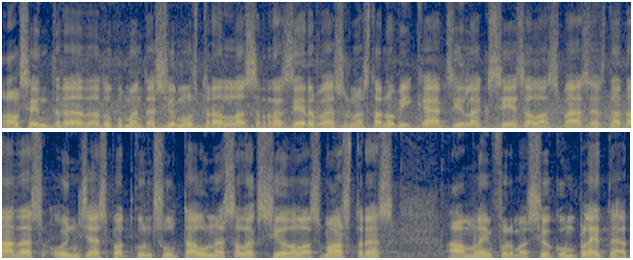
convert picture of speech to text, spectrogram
El Centre de Documentació ha mostrat les reserves on estan ubicats i l'accés a les bases de dades on ja es pot consultar una selecció de les mostres, amb la informació completa.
